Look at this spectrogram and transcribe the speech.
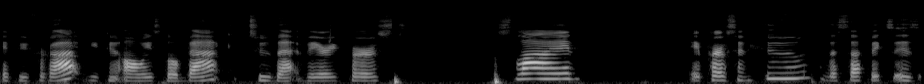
If you forgot, you can always go back to that very first slide. A person who, the suffix is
